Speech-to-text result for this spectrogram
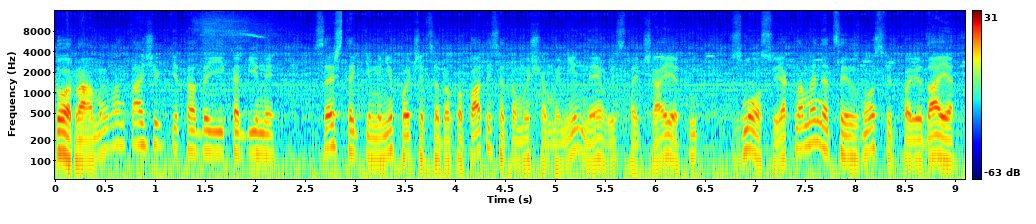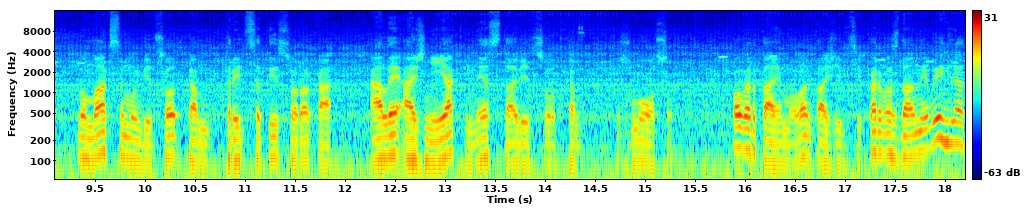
до рами вантажівки та до її кабіни, все ж таки мені хочеться докопатися, тому що мені не вистачає тут зносу. Як на мене, цей знос відповідає ну, максимум відсоткам 30-40, але аж ніяк не 100% зносу. Повертаємо вантажівці первозданний вигляд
